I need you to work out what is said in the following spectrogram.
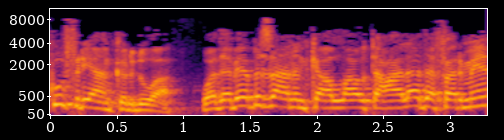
کوفریان کردووە وە دەبێ بزانن کە اللە تعالی دەفەرمێ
